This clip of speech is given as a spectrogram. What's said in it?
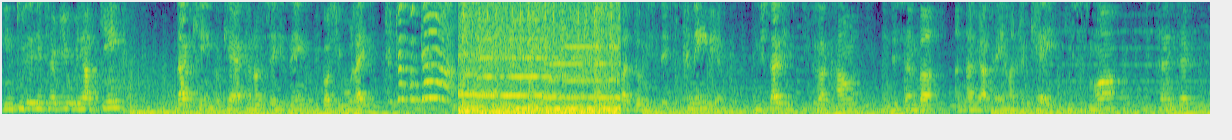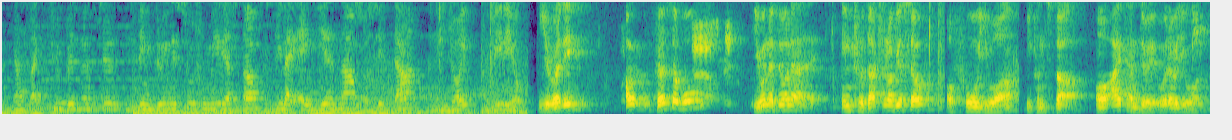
In today's interview, we have King, that King, okay? I cannot say his name because he will like, but do mistakes, Canadian. He started his TikTok account in December and now he has 800k. He's smart, he's talented, he has like two businesses, he's been doing this social media stuff. It's been like 8 years now, so sit down and enjoy the video. You ready? Oh, first of all, uh, you wanna do an uh, introduction of yourself, of who you are? You can start. Or I can do it, whatever you want.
